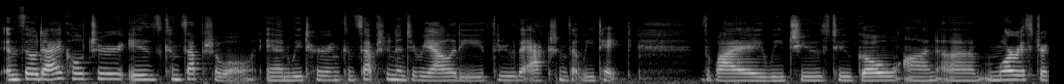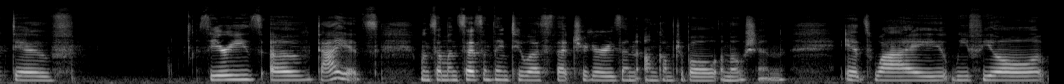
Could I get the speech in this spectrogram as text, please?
And so diet culture is conceptual, and we turn conception into reality through the actions that we take. Is why we choose to go on a more restrictive series of diets when someone says something to us that triggers an uncomfortable emotion. It's why we feel,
